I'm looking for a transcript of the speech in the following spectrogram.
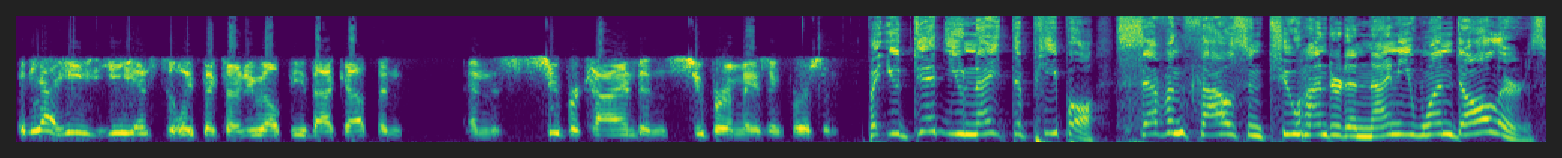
but yeah, he he instantly picked our new LP back up and and super kind and super amazing person. But you did unite the people. $7,291.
